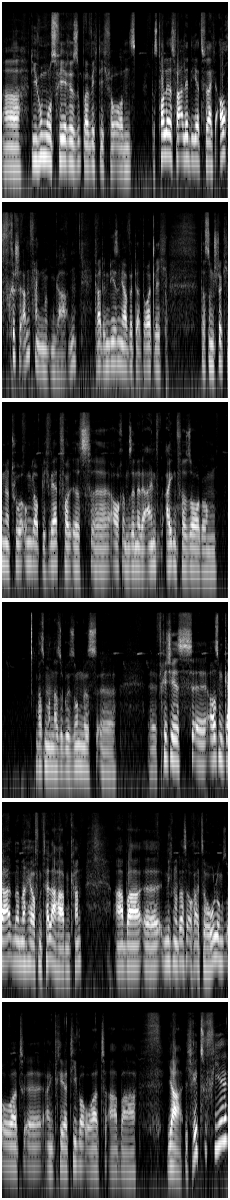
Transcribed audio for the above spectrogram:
Äh, die Humusphäre super wichtig für uns. Das Tolle ist für alle, die jetzt vielleicht auch frisch anfangen mit dem Garten. Gerade in diesem Jahr wird da deutlich, dass so ein Stückchen Natur unglaublich wertvoll ist, äh, auch im Sinne der Eigenversorgung, was man da so gesundes, äh, frisches aus dem Garten dann nachher auf dem Teller haben kann. Aber äh, nicht nur das, auch als Erholungsort, äh, ein kreativer Ort. Aber ja, ich rede zu viel.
